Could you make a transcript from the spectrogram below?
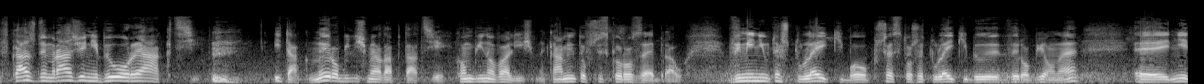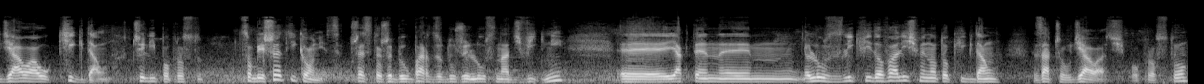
w każdym razie nie było reakcji. I tak, my robiliśmy adaptację, kombinowaliśmy. Kamil to wszystko rozebrał. Wymienił też tulejki, bo przez to, że tulejki były wyrobione, e, nie działał kickdown, czyli po prostu sobie szedł i koniec. Przez to, że był bardzo duży luz na dźwigni, e, jak ten em, luz zlikwidowaliśmy, no to kickdown zaczął działać po prostu.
